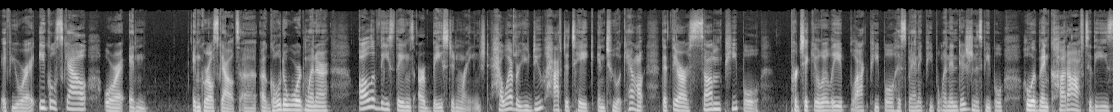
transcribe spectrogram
If you are an Eagle Scout or in in Girl Scouts, a, a Gold Award winner, all of these things are based and ranged. However, you do have to take into account that there are some people particularly black people, Hispanic people, and indigenous people who have been cut off to these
